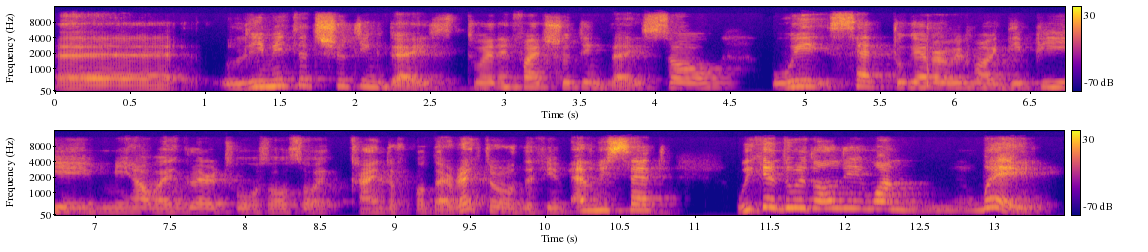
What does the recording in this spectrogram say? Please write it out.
uh, limited shooting days, 25 shooting days. So we sat together with my DP, Michał Englert, who was also a kind of co-director of the film, and we said, we can do it only one way.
